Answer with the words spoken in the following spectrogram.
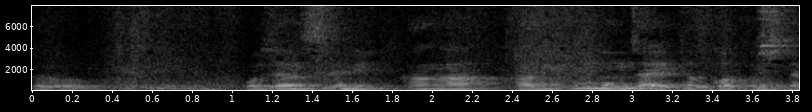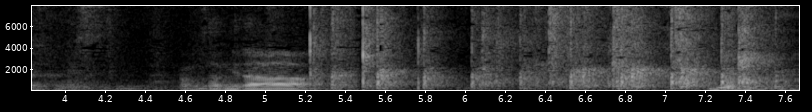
그, 오장 선생님 강화, 강의 훈몽자에 듣고 또 시작하겠습니다. 감사합니다. 네.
